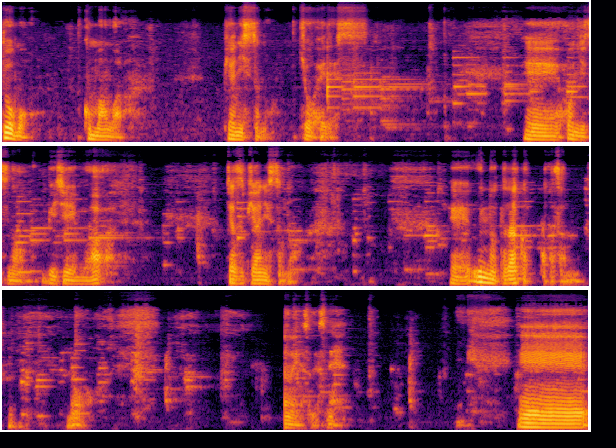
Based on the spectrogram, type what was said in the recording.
どうも、こんばんは。ピアニストの京平です。えー、本日の BGM は、ジャズピアニストの、えー、雲野忠敬さんの、生演奏ですね。えー、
